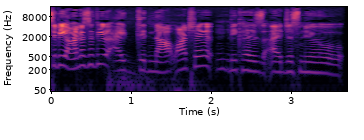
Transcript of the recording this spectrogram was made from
To be honest with you, I did not watch it Mm-hmm. because I just knew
